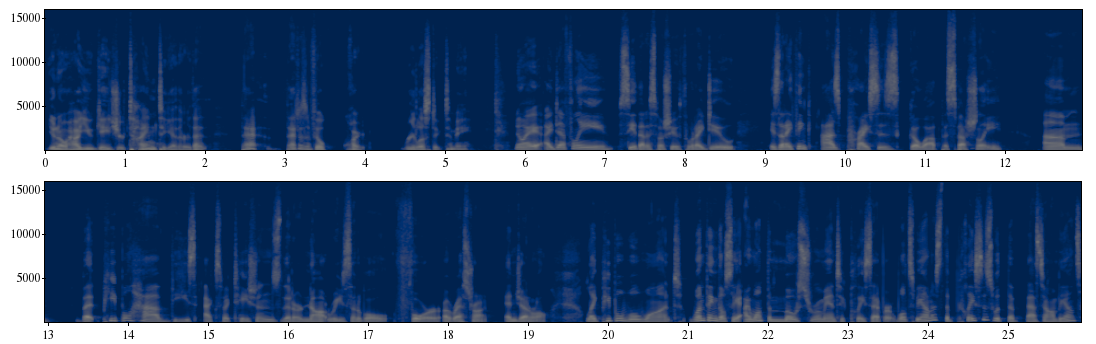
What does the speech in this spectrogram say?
you know how you gauge your time together that that that doesn't feel quite realistic to me No, I, I definitely see that, especially with what I do, is that I think as prices go up, especially, um, but people have these expectations that are not reasonable for a restaurant in general. Like people will want one thing they'll say, I want the most romantic place ever. Well, to be honest, the places with the best ambiance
